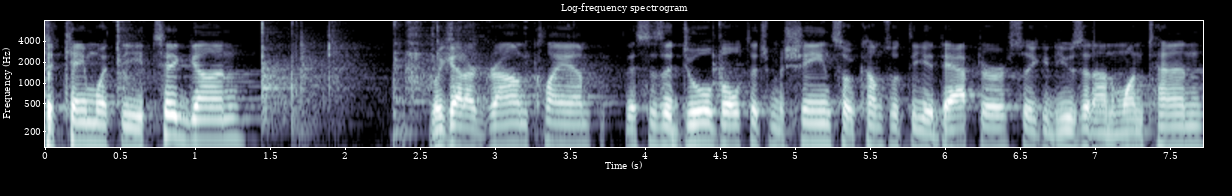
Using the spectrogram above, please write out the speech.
It came with the TIG gun, We got our ground clamp. This is a dual voltage machine, so it comes with the adapter, so you could use it on 110.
